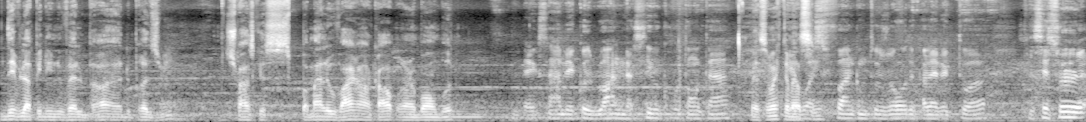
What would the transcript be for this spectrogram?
développer des nouvelles produits. Je pense que c'est pas mal ouvert encore pour un bon bout. Ben, écoute, Ron, merci beaucoup pour ton temps. Ben, c'est moi qui te remercie. C'est fun, comme toujours, de parler avec toi. c'est sûr,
